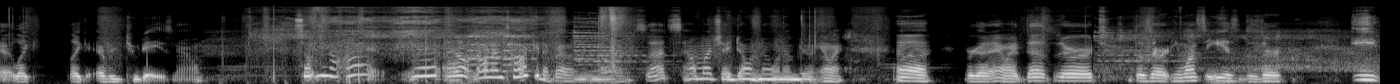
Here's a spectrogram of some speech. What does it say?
uh, like, like every two days now. So, you know, I, I don't know what I'm talking about anymore. So that's how much I don't know what I'm doing. Anyway, uh, forgot. Anyway, dessert, dessert. He wants to eat his dessert. Eat.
